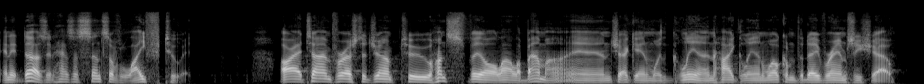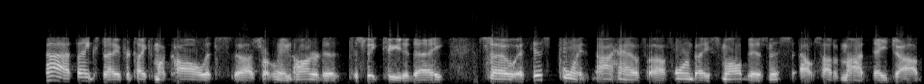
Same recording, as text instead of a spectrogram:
and it does. It has a sense of life to it. All right, time for us to jump to Huntsville, Alabama and check in with Glenn. Hi Glenn, welcome to the Dave Ramsey show. Hi, thanks, Dave, for taking my call. It's uh, certainly an honor to, to speak to you today. So, at this point, I have uh, formed a small business outside of my day job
